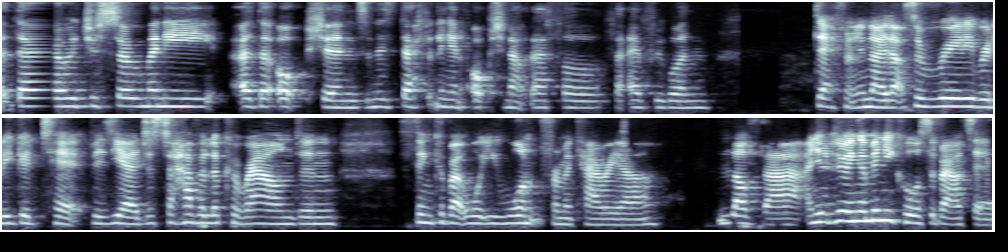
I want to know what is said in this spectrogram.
But there are just so many other options, and there's definitely an option out there for for everyone. Definitely, no, that's a really, really good tip. Is yeah, just to have a look around and think about what you want from a carrier. Love that, and you're doing a mini course about it.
